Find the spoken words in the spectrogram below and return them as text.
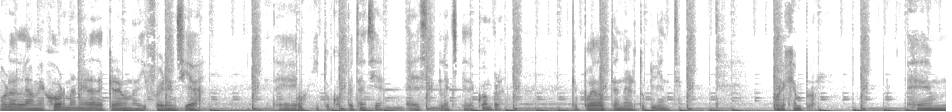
Ahora la mejor manera de crear una diferencia de y tu competencia es la XP de compra que pueda obtener tu cliente. Por ejemplo, em,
